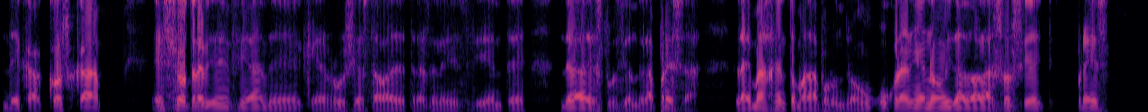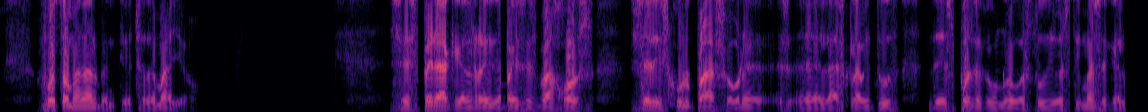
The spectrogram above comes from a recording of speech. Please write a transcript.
de Kakoska es otra evidencia de que Rusia estaba detrás del incidente de la destrucción de la presa. La imagen, tomada por un dron ucraniano y dado a la Associated Press, fue tomada el 28 de mayo. Se espera que el rey de Países Bajos se disculpa sobre eh, la esclavitud después de que un nuevo estudio estimase que el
